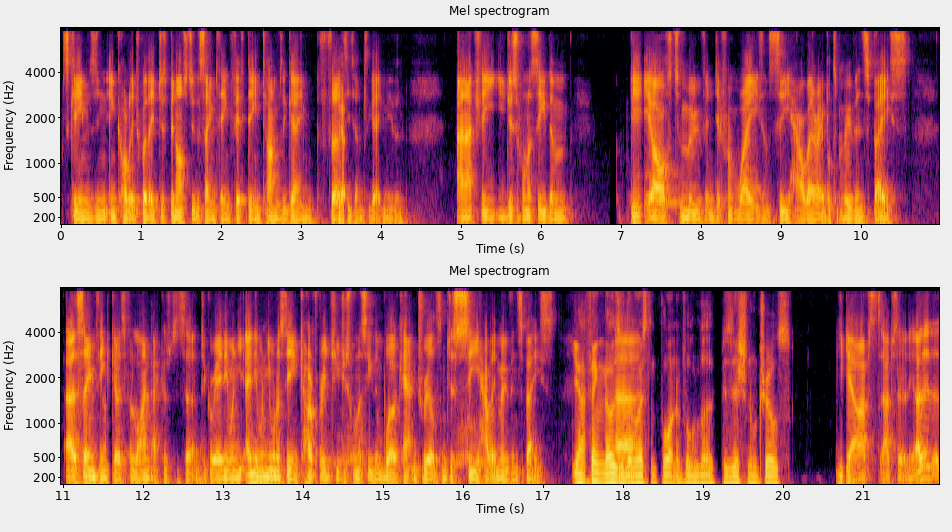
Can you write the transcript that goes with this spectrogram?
schemes in, in college where they've just been asked to do the same thing 15 times a game, 30 times a game even. And actually, you just want to see them be asked to move in different ways and see how they're able to move in space. Uh, the same thing goes for linebackers to a certain degree. Anyone you, anyone you want to see in coverage, you just want to see them work out in drills and just see how they move in space. Yeah, I think those are the uh, most important of all the positional drills. Yeah, absolutely. Uh,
